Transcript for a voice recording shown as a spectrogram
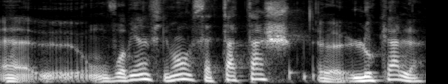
Euh, on voit bien finalement cette attache euh, locale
